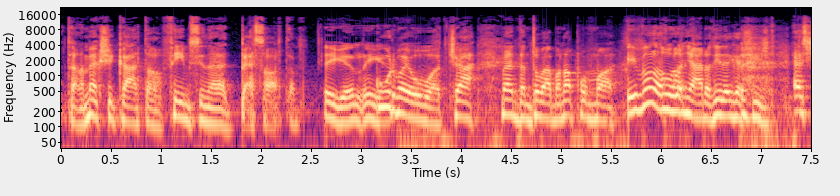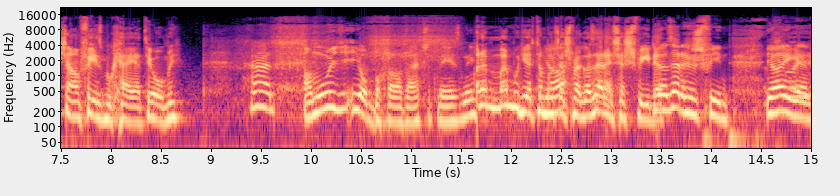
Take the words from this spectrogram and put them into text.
utána megsikálta, fémszíne lett, beszartam. Igen, igen. Kurva jó volt, csá, mentem tovább a napommal, Én valahol, anyárat idegesítsd, ezt csinálom Facebook helyett, jó mi? Hát amúgy jobb a kalapácsot nézni. Nem, nem úgy értem, Ja. bocsáss meg az RSS De feedet. az RSS feed. Ja, igen.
